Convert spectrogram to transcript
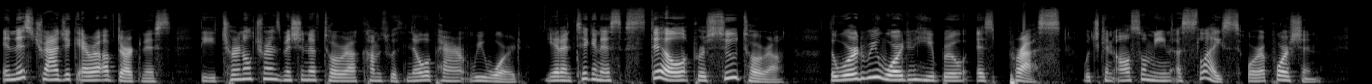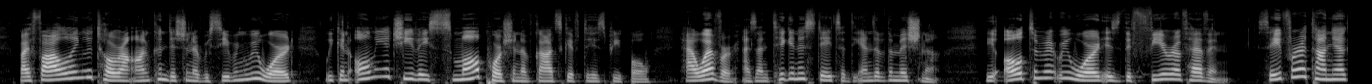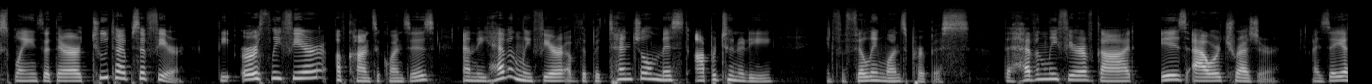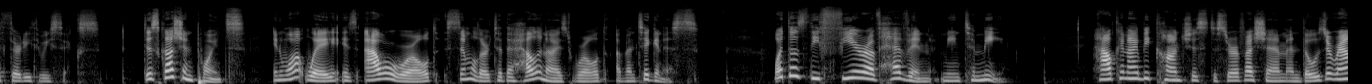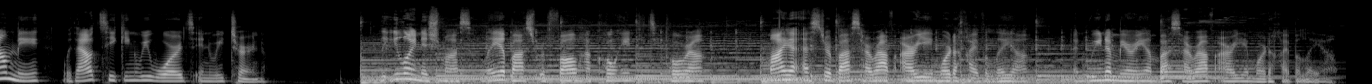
In this tragic era of darkness, the eternal transmission of Torah comes with no apparent reward. Yet Antigonus still pursued Torah. The word reward in Hebrew is pras, which can also mean a slice or a portion. By following the Torah on condition of receiving reward, we can only achieve a small portion of God's gift to his people. However, as Antigonus states at the end of the Mishnah, the ultimate reward is the fear of heaven. Sefer HaTanya explains that there are two types of fear the earthly fear of consequences, and the heavenly fear of the potential missed opportunity in fulfilling one's purpose. The heavenly fear of God is our treasure. Isaiah 33 6. Discussion points. In what way is our world similar to the Hellenized world of Antigonus? What does the fear of heaven mean to me? How can I be conscious to serve Hashem and those around me without seeking rewards in return? Le'iloi Nishmas, Leah Bas Rafal HaKohen Tzipora, Maya Esther Bas Harav Aryeh Mordechai Valeah, and Rina Miriam Bas Harav Aryeh Mordechai Valeah.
